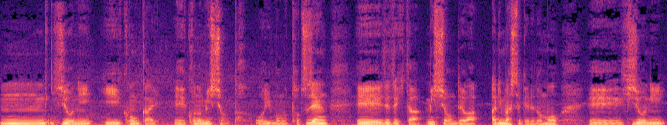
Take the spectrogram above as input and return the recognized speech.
うん非常に今回、えー、このミッションというもの突然、えー、出てきたミッションではありましたけれども、えー、非常に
